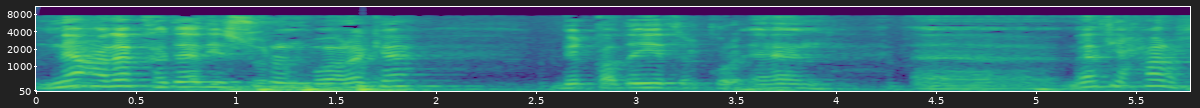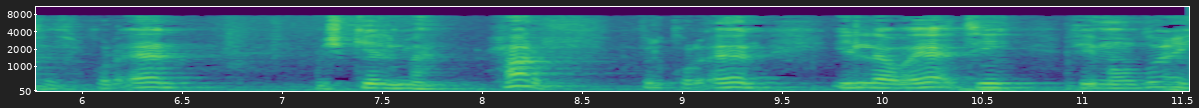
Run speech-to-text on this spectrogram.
ما علاقة هذه السورة المباركة بقضية القرآن. آه، ما في حرف في القرآن مش كلمة حرف في القرآن إلا ويأتي في موضعه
